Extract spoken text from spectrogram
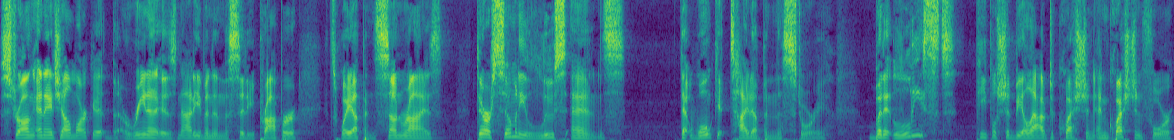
strong NHL market. The arena is not even in the city proper, it's way up in Sunrise. There are so many loose ends that won't get tied up in this story. But at least people should be allowed to question and question for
